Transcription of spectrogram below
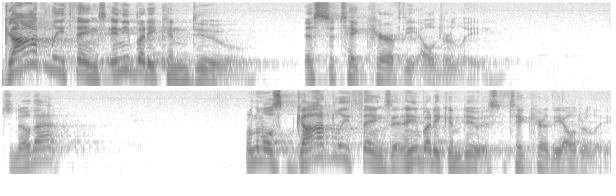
godly things anybody can do is to take care of the elderly. Did you know that? One of the most godly things that anybody can do is to take care of the elderly.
